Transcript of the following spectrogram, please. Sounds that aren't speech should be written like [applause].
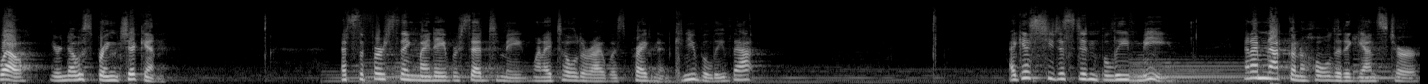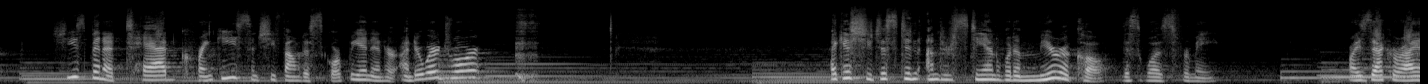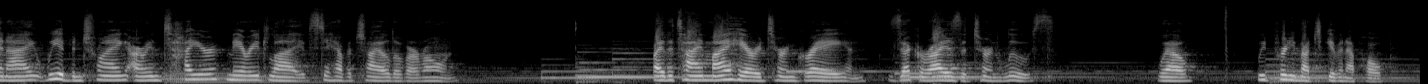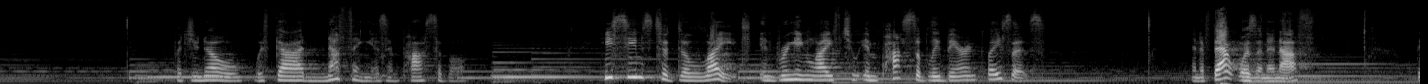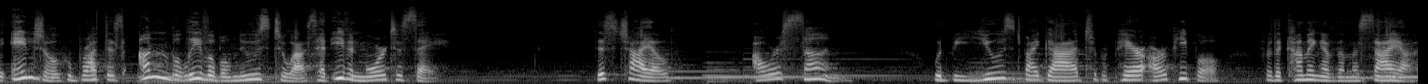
Well, you're no spring chicken. That's the first thing my neighbor said to me when I told her I was pregnant. Can you believe that? I guess she just didn't believe me. And I'm not going to hold it against her. She's been a tad cranky since she found a scorpion in her underwear drawer. I guess she just didn't understand what a miracle this was for me. Why, Zechariah and I, we had been trying our entire married lives to have a child of our own. By the time my hair had turned gray and Zechariah's had turned loose, well, we'd pretty much given up hope. But you know, with God, nothing is impossible. He seems to delight in bringing life to impossibly barren places. And if that wasn't enough, the angel who brought this unbelievable news to us had even more to say. This child, our son, would be used by God to prepare our people for the coming of the Messiah.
